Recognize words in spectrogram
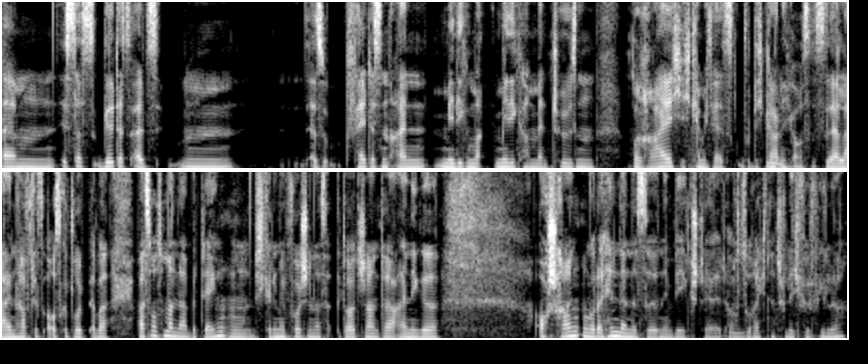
Ähm, ist das, gilt das als, mh, mm, also fällt das in einen medikamentösen Bereich? Ich kenne mich da jetzt wirklich gar hm. nicht aus, das ist sehr laienhaft jetzt ausgedrückt, aber was muss man da bedenken? Ich kann mir vorstellen, dass Deutschland da einige auch Schranken oder Hindernisse in den Weg stellt. Auch mhm. zu Recht natürlich für viele.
